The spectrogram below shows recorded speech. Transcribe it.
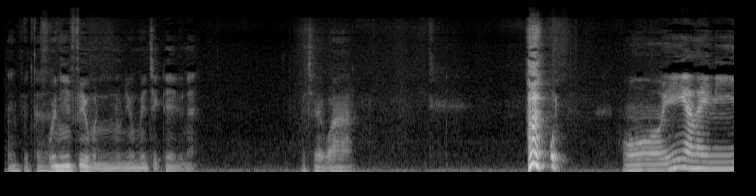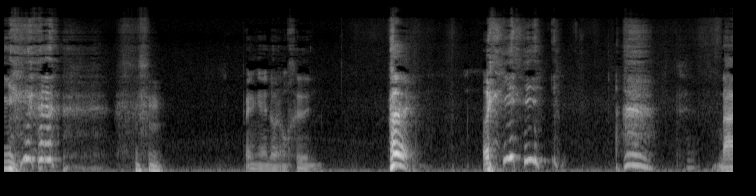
เล่นฟิลเตอร์วันนี้ฟิลเหมือนหนูนิวเมจิกเดย์อยู่นะ มันจะแบบว่าอุ๊ยโอ้ยอะไรนี่เป็นไงโดนเอาคืน เฮ้ยเอ้ย ได้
